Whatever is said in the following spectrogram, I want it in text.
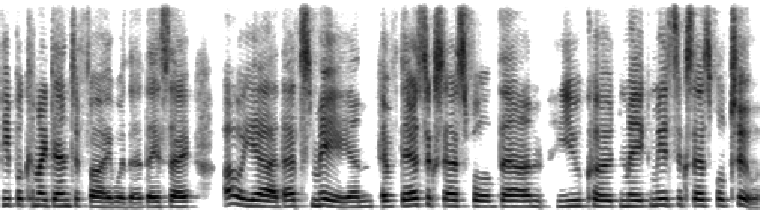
people can identify with it. They say, oh, yeah, that's me. And if they're successful, then you could make me successful too.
